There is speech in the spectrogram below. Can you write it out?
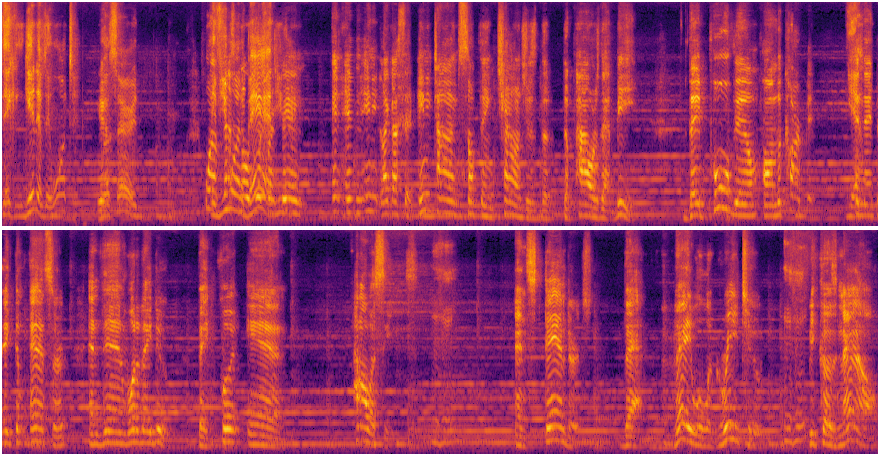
they can get it if they want to. Yeah. Well, sir, well, If you want a no band, different you- than- and, and any like I said, anytime something challenges the the powers that be, they pull them on the carpet. Yeah, and they make them answer. And then what do they do? They put in policies hmm and standards that they will agree to hmm because now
